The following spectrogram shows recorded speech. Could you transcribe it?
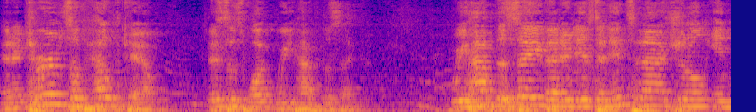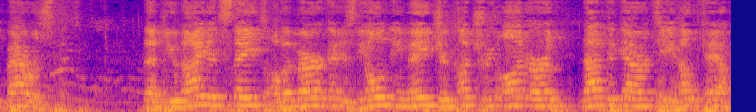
And in terms of health care, this is what we have to say. We have to say that it is an international embarrassment that the United States of America is the only major country on earth not to guarantee health care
